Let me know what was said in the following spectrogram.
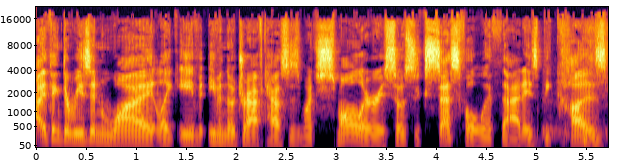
I think the reason why, like, even, even though Draft House is much smaller, is so successful with that is because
